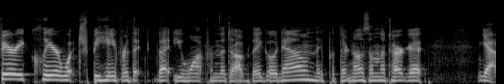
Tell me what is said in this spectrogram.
very clear which behavior that, that you want from the dog. They go down, they put their nose on the target, yeah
